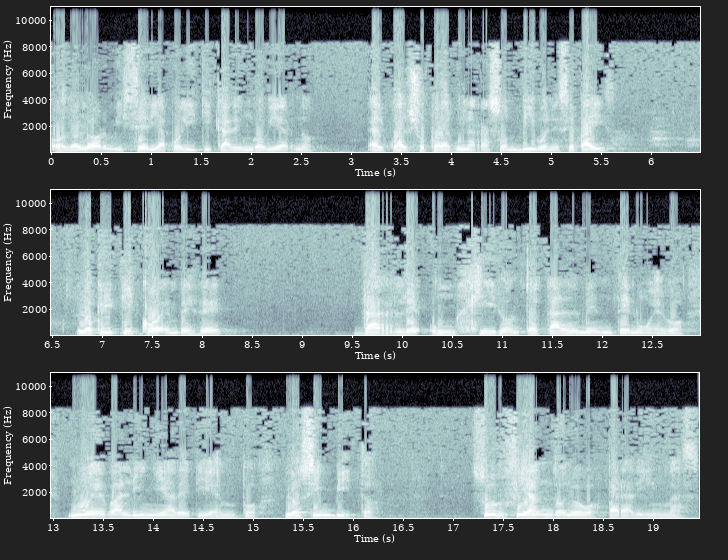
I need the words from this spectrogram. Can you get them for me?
o dolor miseria política de un gobierno al cual yo por alguna razón vivo en ese país, lo critico en vez de darle un giro totalmente nuevo, nueva línea de tiempo. Los invito, surfeando nuevos paradigmas,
